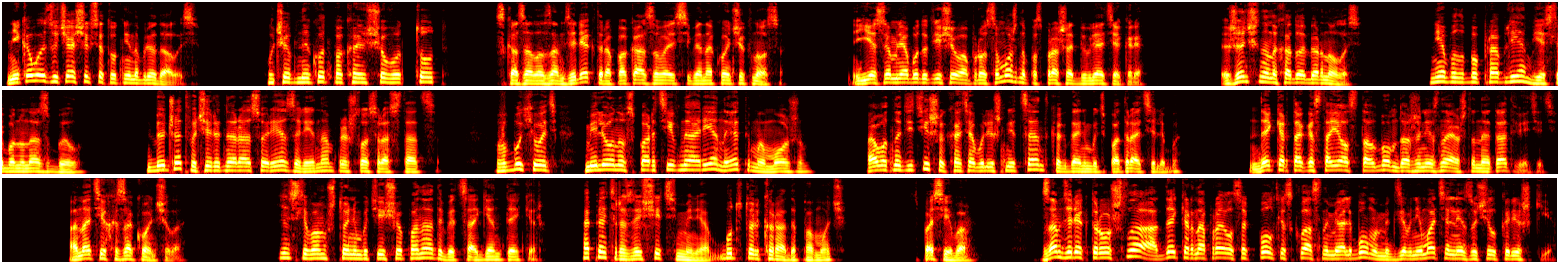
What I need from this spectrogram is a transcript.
Никого из учащихся тут не наблюдалось. «Учебный год пока еще вот тут», — сказала замдиректора, показывая себе на кончик носа. «Если у меня будут еще вопросы, можно поспрашать библиотекаря?» Женщина на ходу обернулась. «Не было бы проблем, если бы он у нас был. Бюджет в очередной раз урезали, и нам пришлось расстаться. Вбухивать миллионы в спортивные арены — это мы можем. А вот на детишек хотя бы лишний цент когда-нибудь потратили бы. Деккер так и стоял столбом, даже не зная, что на это ответить. Она тихо закончила. «Если вам что-нибудь еще понадобится, агент Деккер, опять разыщите меня, буду только рада помочь». «Спасибо». Замдиректора ушла, а Деккер направился к полке с классными альбомами, где внимательно изучил корешки.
